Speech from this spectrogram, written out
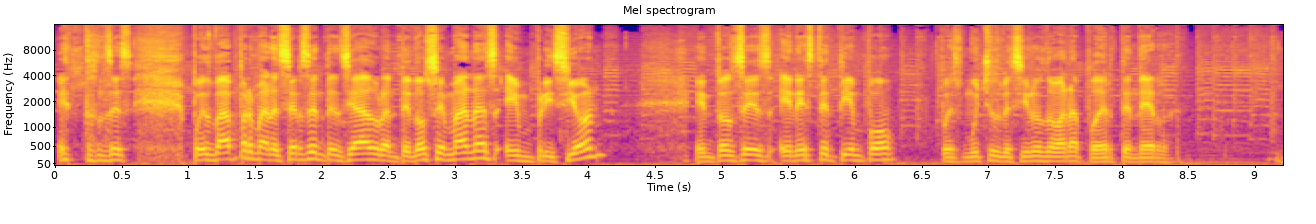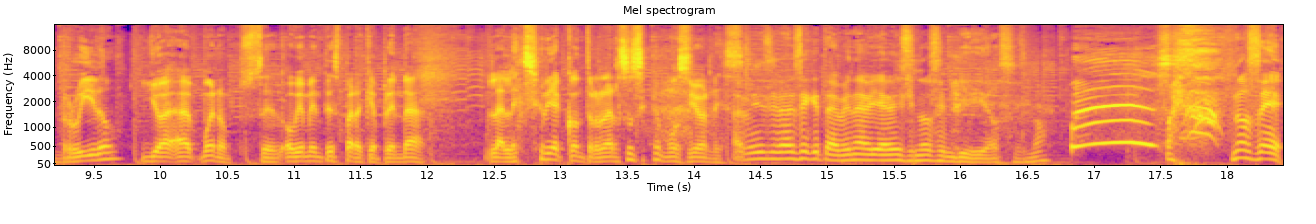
Entonces, pues va a permanecer sentenciada durante dos semanas en prisión. Entonces, en este tiempo, pues muchos vecinos no van a poder tener ruido. Yo, ah, bueno, pues eh, obviamente es para que aprenda la lección y a controlar sus emociones. A mí se me hace que también había vecinos envidiosos, ¿no? Pues. no sé,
